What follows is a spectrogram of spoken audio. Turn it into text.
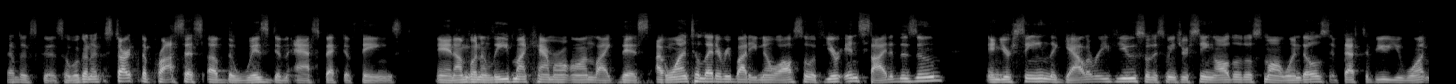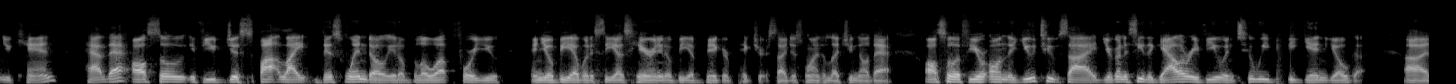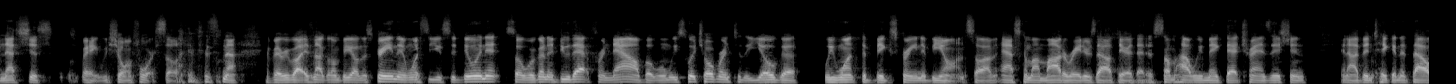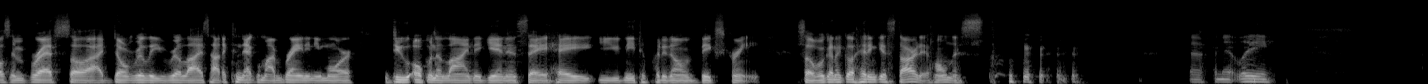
That looks good. So we're going to start the process of the wisdom aspect of things. And I'm going to leave my camera on like this. I wanted to let everybody know also if you're inside of the Zoom, and you're seeing the gallery view. So this means you're seeing all of those small windows. If that's the view you want, you can have that. Also, if you just spotlight this window, it'll blow up for you and you'll be able to see us here and it'll be a bigger picture. So I just wanted to let you know that. Also, if you're on the YouTube side, you're going to see the gallery view until we begin yoga. Uh, and that's just hey, we're showing force. So if it's not if everybody's not going to be on the screen then what's the use of doing it. So we're going to do that for now. But when we switch over into the yoga we want the big screen to be on. So i'm asking my moderators out there that if somehow we make that transition and i've been taking a thousand breaths so i don't really realize how to connect with my brain anymore do open the line again and say hey you need to put it on big screen. So we're going to go ahead and get started. Wholeness. Definitely.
